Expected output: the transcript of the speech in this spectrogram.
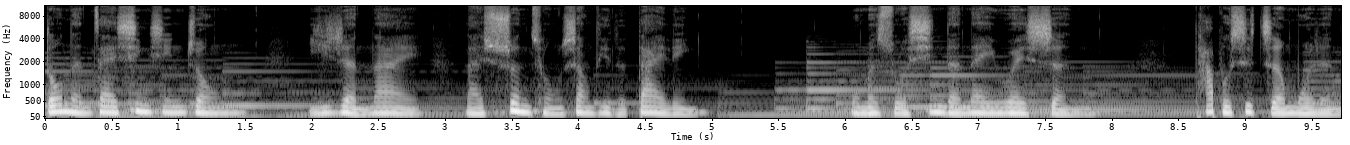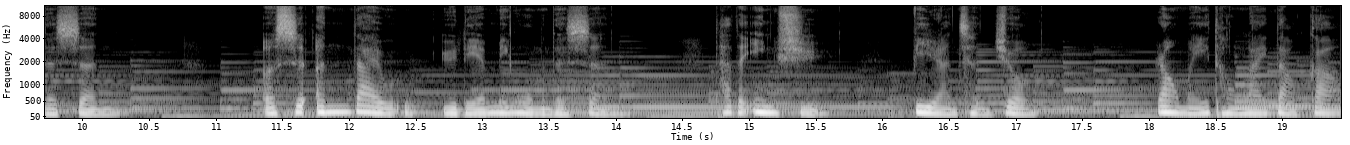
都能在信心中以忍耐来顺从上帝的带领。我们所信的那一位神，他不是折磨人的神，而是恩待与怜悯我们的神。他的应许必然成就。让我们一同来祷告，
